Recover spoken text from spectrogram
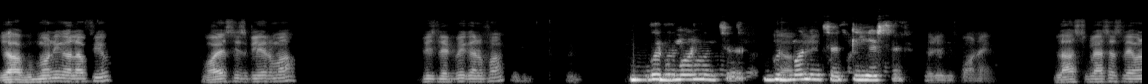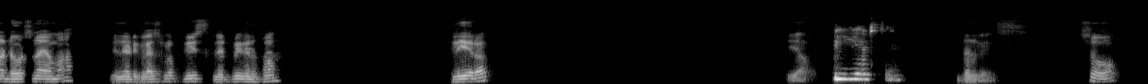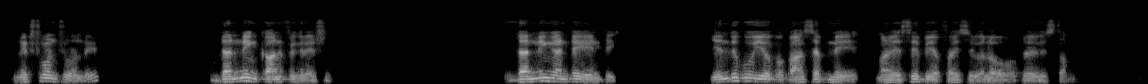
Yeah good morning all of you voice is clear మా please let me confirm good morning sir good morning sir clear sir very good morning last క్లాసెస్లో ఏమైనా doubts ఉన్నాయమ్మా నిన్నటి క్లాస్లో please let me confirm clear yeah clear sir done guys so next one చూడండి. Dunning configuration dunning అంటే ఏంటి? ఎందుకు ఈ యొక్క కాన్సెప్ట్ని మనం ఎస్ఏపి ఎఫ్ఐసిలో ఉపయోగిస్తాం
